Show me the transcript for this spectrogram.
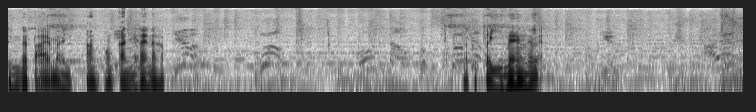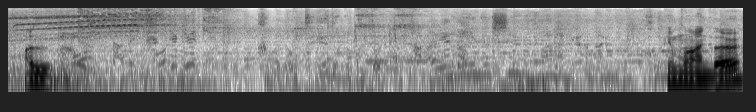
ดึงกระต่ายมาตั้งป้องกันก็ได้นะครับแล้วก็ตีแมงนี่แหละเออพิมอนเบอร์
